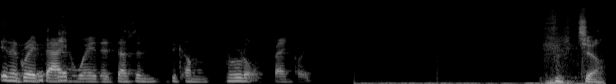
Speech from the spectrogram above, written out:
integrate that in a way that doesn't become brutal, frankly. Jill.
